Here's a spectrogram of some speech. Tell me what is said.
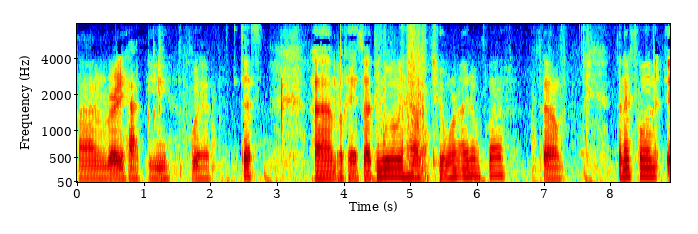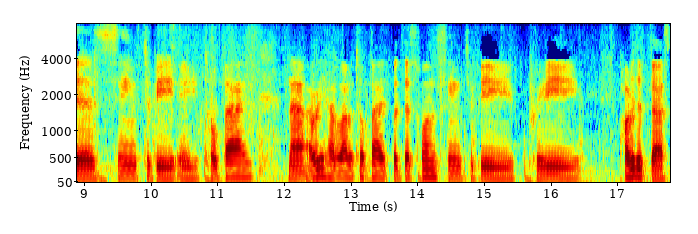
I'm very happy with this. Um, okay, so I think we only have two more items left. So the next one is seems to be a tote bag. Now, I already have a lot of tote bags, but this one seems to be pretty, probably the best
